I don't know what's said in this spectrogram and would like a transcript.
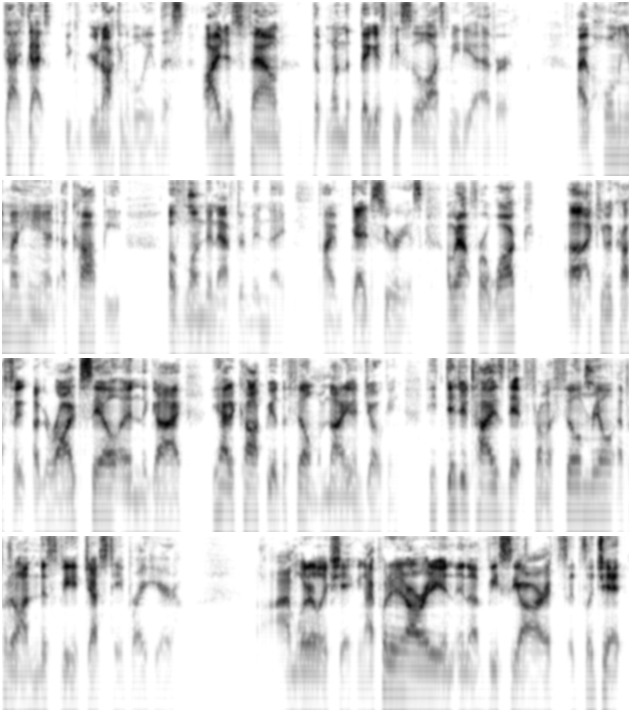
Guys, guys, you, you're not going to believe this. I just found that one of the biggest pieces of lost media ever. I'm holding in my hand a copy of London After Midnight. I'm dead serious. I went out for a walk. Uh, I came across a, a, garage sale, and the guy he had a copy of the film. I'm not even joking. He digitized it from a film reel and put it on this VHS tape right here. I'm literally shaking. I put it in already in, in a VCR. It's it's legit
